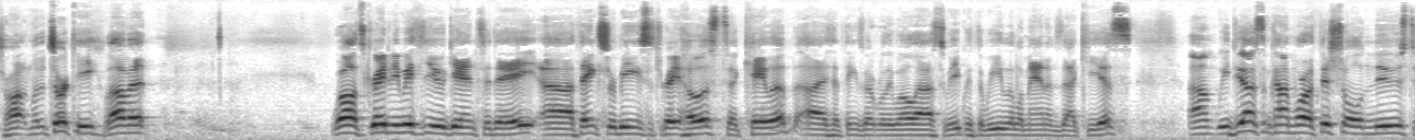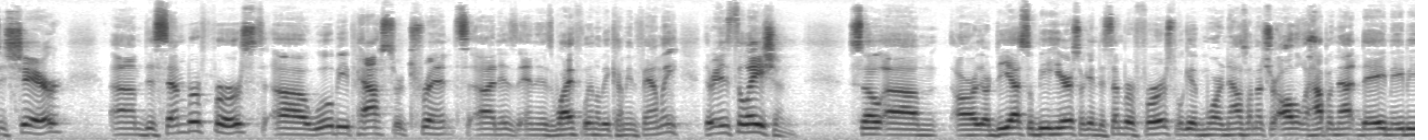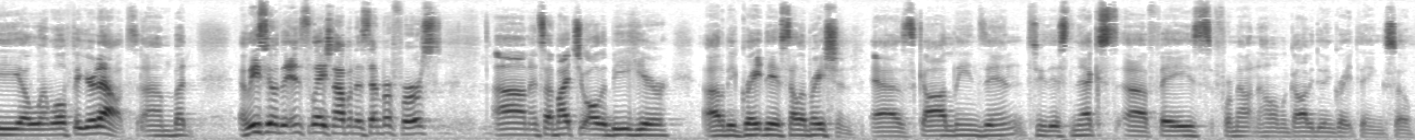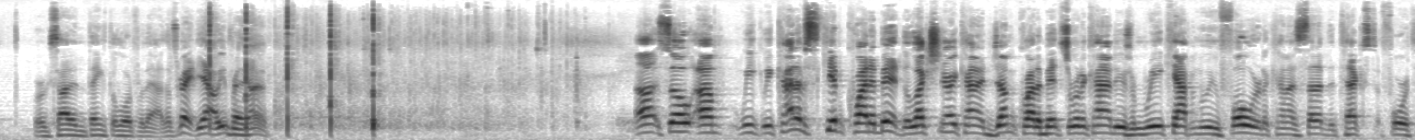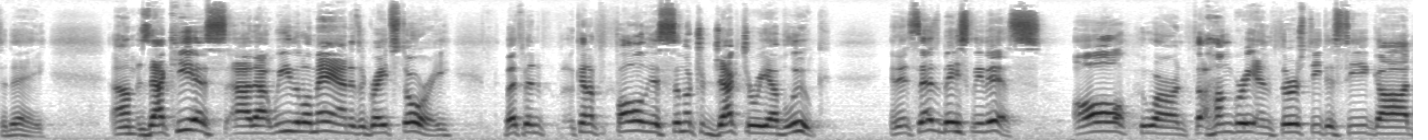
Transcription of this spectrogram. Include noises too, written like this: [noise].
Trotting with a turkey. Love it. Well, it's great to be with you again today. Uh, thanks for being such a great host to Caleb. Uh, I said things went really well last week with the wee little man of Zacchaeus. Um, we do have some kind of more official news to share. Um, December 1st uh, will be Pastor Trent uh, and, his, and his wife Lynn will be coming family. Their installation. So um, our, our, DS will be here. So again, December 1st, we'll give more announcements. I'm not sure all that will happen that day. Maybe uh, we'll figure it out. Um, but at least you know the installation happened December 1st. Um, and so I invite you all to be here. Uh, it'll be a great day of celebration as God leans in to this next uh, phase for Mountain Home, and God will be doing great things. So we're excited and thank the Lord for that. That's great. Yeah, we can pray that. Uh, so um, we, we kind of skipped quite a bit. The lectionary kind of jumped quite a bit. So we're going to kind of do some recap and moving forward to kind of set up the text for today. Um, Zacchaeus, uh, that wee little man, is a great story, but it's been kind of following a similar trajectory of Luke. And it says basically this all who are hungry and thirsty to see God,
